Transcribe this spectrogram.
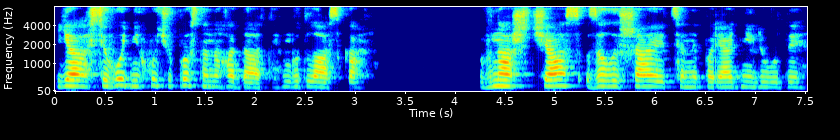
я сьогодні хочу просто нагадати, будь ласка, в наш час залишаються непорядні люди.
